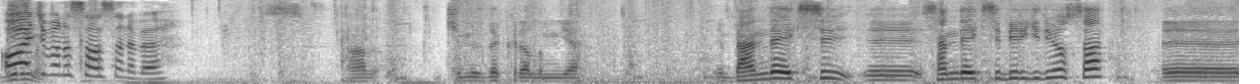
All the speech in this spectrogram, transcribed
O ağacı bana salsana be. Abi ikimiz de kralım gel. E, Bende eksi, e, sende eksi 1 gidiyorsa e,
